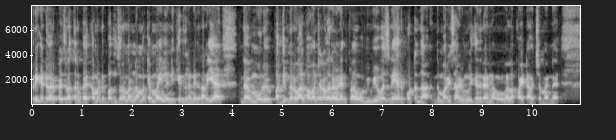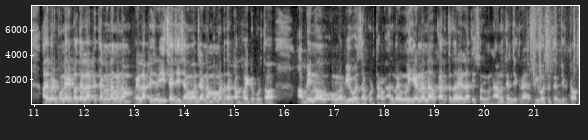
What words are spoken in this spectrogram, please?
கிரிக்கெட் வேறு பேசுகிறோம் அத்தனை பேர் கமெண்ட்டுக்கு பதில் சொல்கிற மாதிரி நமக்கே மைண்டில் நிற்கிறது இல்லை. இது நிறைய இந்த மூணு பர்தீப் நர்வால் பவன் சரவத் ரவீன் வியூவர்ஸ் நேர் போட்டது தான். இந்த மாதிரி சார் இவங்களுக்கு எதிராக நான் உங்களெல்லாம் ஃபைட்டாக வச்சோமேன்னு. அதே மாதிரி பொன்னேரி பார்த்து எல்லாத்தையும் திறனாங்க நம் எல்லாத்தையும் ஈஸியாக ஜெயிச்சாங்க வந்தா நம்ம மட்டும் தான் டஃப் ஃபைட்டு கொடுத்தோம் அப்படின்னும் உங்கள் வியூவர்ஸ் தான் கொடுத்தாங்க. அது மாதிரி உங்களுக்கு என்னென்ன கருத்து இருந்தாலும் எல்லாத்தையும் சொல்லுங்கள் நானும் தெரிஞ்சுக்கிறேன் வியூவர்ஸும் தெரிஞ்சுக்கிட்டோம்.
